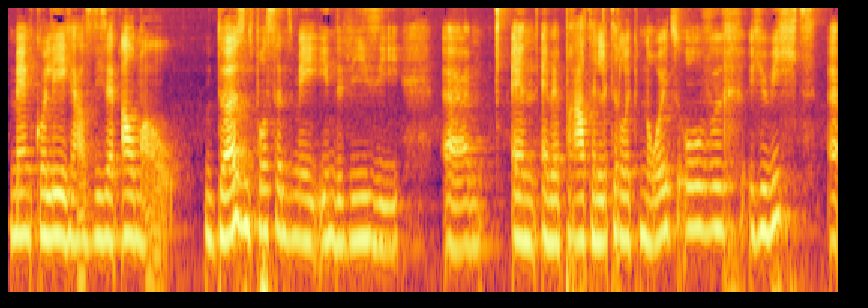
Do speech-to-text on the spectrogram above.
Mijn collega's die zijn allemaal duizend procent mee in de visie. Uh, en, en wij praten letterlijk nooit over gewicht. Uh,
